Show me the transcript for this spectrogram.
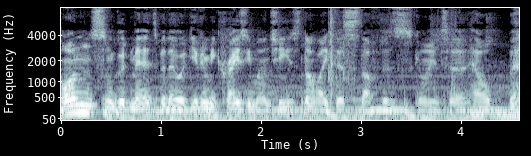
on some good meds, but they were giving me crazy munchies. Not like this stuff is going to help, but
